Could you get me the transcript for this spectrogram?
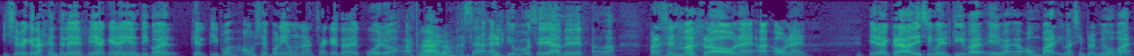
Y se ve que la gente le decía que era idéntico a él, que el tipo aún se ponía una chaqueta de cuero hasta... Claro. O sea, el tipo se aderezaba para ser más clavado aún a, a- aún a él. Y era clavadísimo. El tío iba, iba a un bar, iba siempre al mismo bar,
